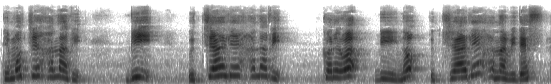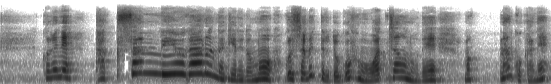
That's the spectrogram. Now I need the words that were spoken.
手持ち花火。B、打ち上げ花火。これは B の打ち上げ花火です。これね、たくさん理由があるんだけれども、これ喋ってると5分終わっちゃうので、ま、何個かね。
